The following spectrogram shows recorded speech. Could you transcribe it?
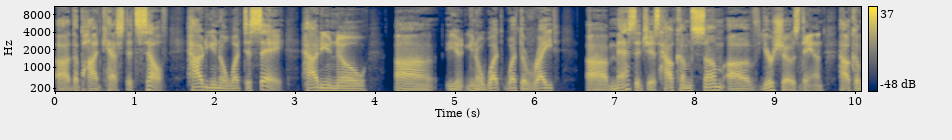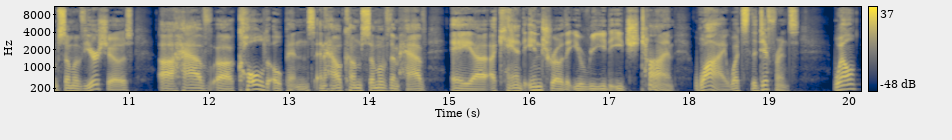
uh, the podcast itself. How do you know what to say? How do you know, uh, you, you, know, what what the right uh, message is? How come some of your shows, Dan? How come some of your shows uh, have cold opens, and how come some of them have a a canned intro that you read each time? Why? What's the difference? Well,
